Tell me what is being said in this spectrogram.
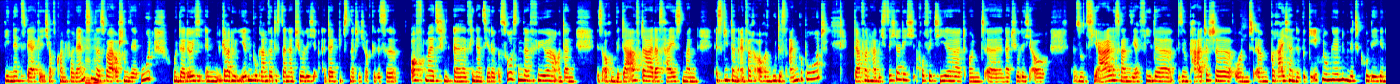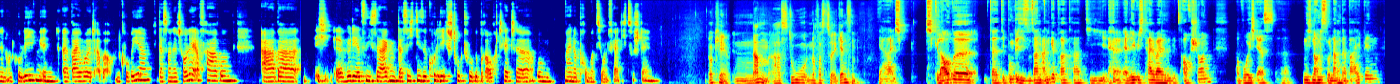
wie netzwerke ich auf Konferenzen. Mhm. Das war auch schon sehr gut. Und dadurch im graduierten Programm wird es dann natürlich, da gibt es natürlich auch gewisse oftmals fi äh, finanzielle Ressourcen dafür und dann ist auch ein Bedarf da. Das heißt, man, es gibt dann einfach auch ein gutes Angebot. Davon habe ich sicherlich profitiert und äh, natürlich auch sozial. Es waren sehr viele sympathische und ähm, bereichernde Begegnungen mit Kolleginnen und Kollegen in äh, Bayreuth, aber auch in Korea. Das war eine tolle Erfahrung. Aber ich äh, würde jetzt nicht sagen, dass ich diese Kollegstruktur gebraucht hätte, um meine Promotion fertigzustellen. Okay. Nam, hast du noch was zu ergänzen? Ja, ich, ich glaube, die Punkte, die Susanne angebracht hat, die erlebe ich teilweise jetzt auch schon, obwohl ich erst äh, nicht, noch nicht so lange dabei bin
